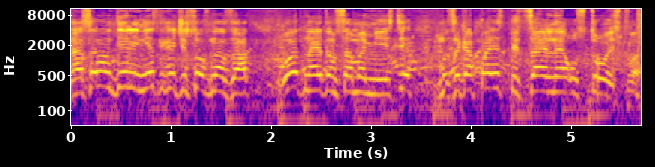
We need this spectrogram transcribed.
На самом деле, несколько часов назад, вот на этом самом месте, мы закопали специальное устройство.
